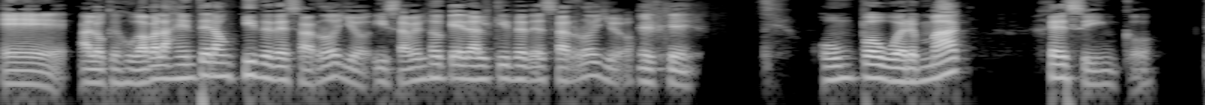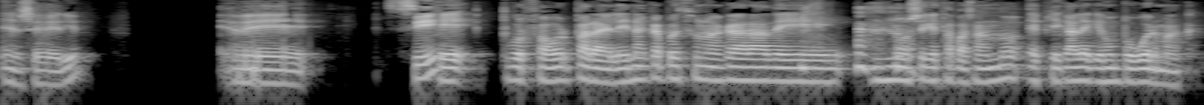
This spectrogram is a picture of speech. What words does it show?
eh, a lo que jugaba la gente era un kit de desarrollo. ¿Y sabes lo que era el kit de desarrollo? ¿El qué? Un Power Mac G5. ¿En serio? Eh, sí. Que, por favor, para Elena que ha puesto una cara de no sé qué está pasando, explícale que es un Power Mac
